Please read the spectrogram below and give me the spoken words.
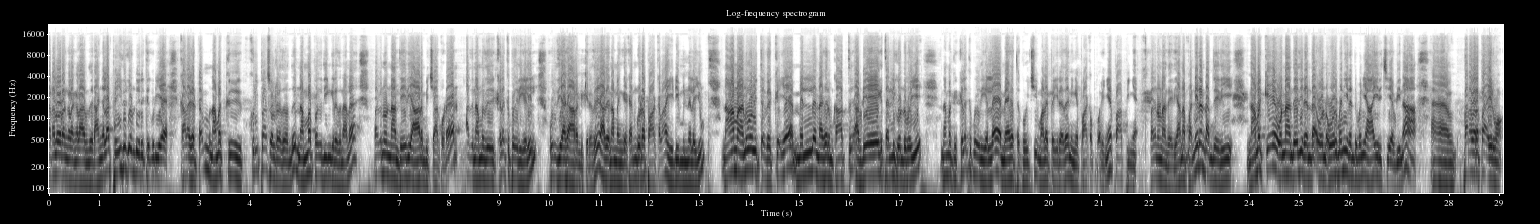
கடலோரங்கலங்களாக இருந்தது அங்கெல்லாம் பெய்து கொண்டு இருக்கக்கூடிய காலகட்டம் நமக்கு குறிப்பாக சொல்கிறது வந்து நம்ம பகுதிங்கிறதுனால பதினொன்றாம் தேதி ஆரம்பித்தா கூட அது நமது கிழக்கு பகுதிகளில் உறுதியாக ஆரம்பிக்கிறது. அதை நம்ம இங்கே கண்கூட பார்க்கலாம். இடி மின்னலையும் நாம் அனுபவித்த வெக்கையை மெல்ல நகரும் காத்து அப்படியே தள்ளி கொண்டு போய் நமக்கு கிழக்கு பகுதிகளில் மேகத்தை குவிச்சு மழை பெய்கிறத நீங்கள் பார்க்க போகிறீங்க பார்ப்பீங்க. பதினொன்றாம் தேதி. ஆனால் பன்னிரெண்டாம் தேதி நமக்கே ஒன்றாம் தேதி ரெண்டா ஒன்று ஒரு மணி ரெண்டு மணி ஆயிடுச்சு அப்படின்னா பரபரப்பாக ஆயிடுவோம்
